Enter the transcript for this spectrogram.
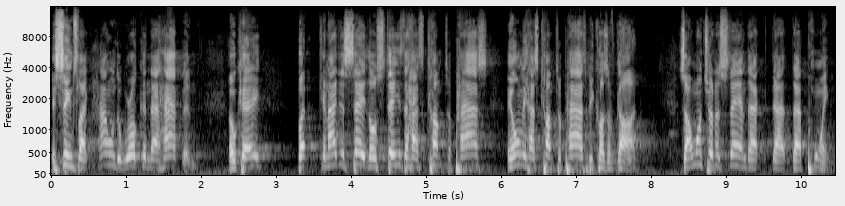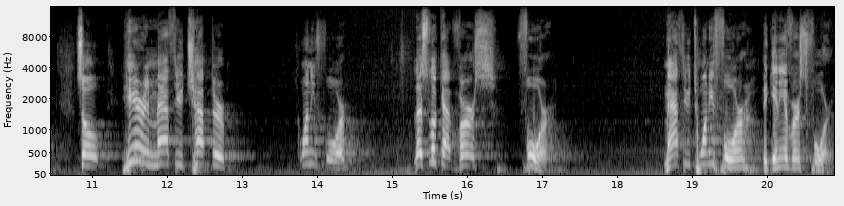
It seems like, how in the world can that happen? Okay? But can I just say, those things that has come to pass, it only has come to pass because of God. So I want you to understand that, that, that point. So here in Matthew chapter 24, Let's look at verse 4. Matthew 24, beginning of verse 4.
